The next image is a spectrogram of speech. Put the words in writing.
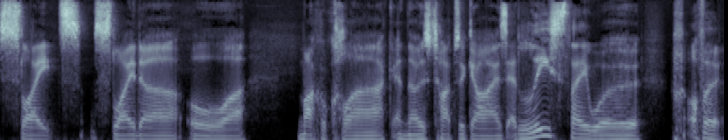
Slates, Slater, or Michael Clarke and those types of guys, at least they were of a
